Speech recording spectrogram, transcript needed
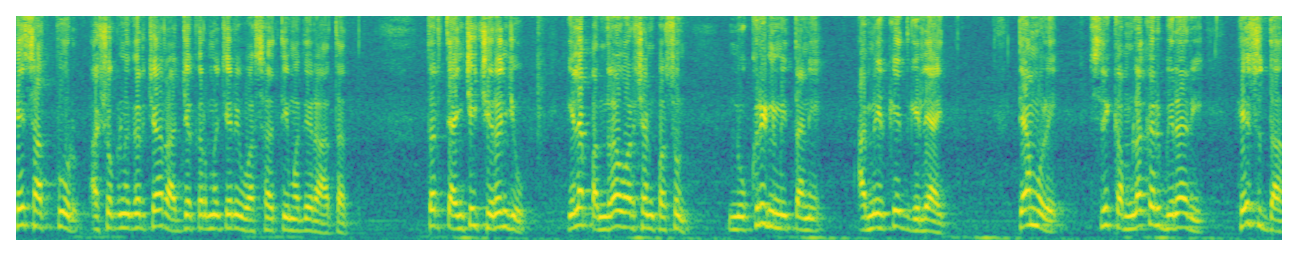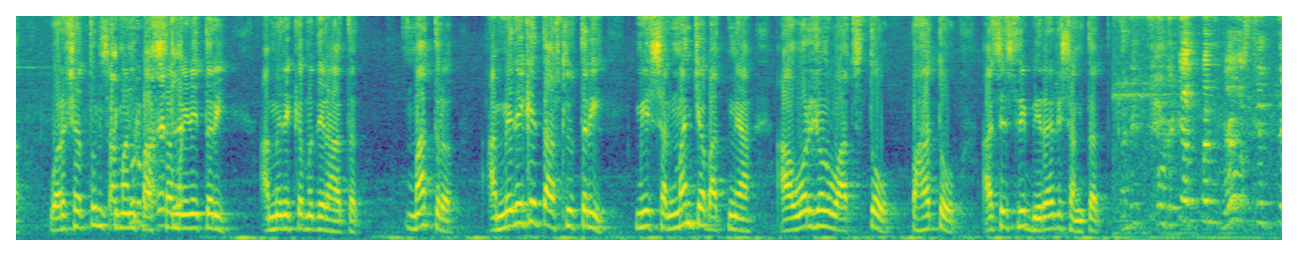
हे सातपूर अशोकनगरच्या राज्य कर्मचारी वसाहतीमध्ये राहतात. तर त्यांचे चिरंजीव गेल्या पंधरा वर्षांपासून नोकरीनिमित्ताने अमेरिकेत गेले आहेत. त्यामुळे श्री कमलाकर बिरारी हे सुद्धा वर्षातून किमान पाच सहा महिने तरी अमेरिकेमध्ये राहतात. मात्र अमेरिकेत असलो तरी मी सन्मानच्या बातम्या आवर्जून वाचतो पाहतो असे श्री बिरारी सांगतात. आणि थोडक्यात पण व्यवस्थित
